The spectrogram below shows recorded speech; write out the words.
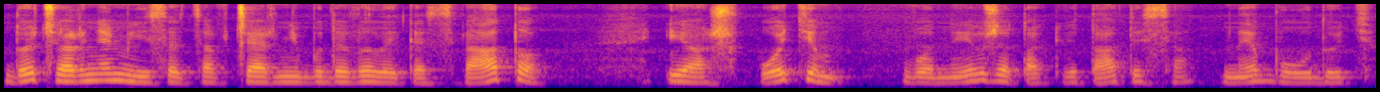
до червня місяця. В червні буде велике свято, і аж потім вони вже так вітатися не будуть.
